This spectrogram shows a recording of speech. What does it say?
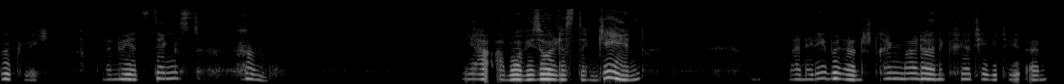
Wirklich. Und wenn du jetzt denkst, hm, ja, aber wie soll das denn gehen? Meine Liebe, dann streng mal deine Kreativität an,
